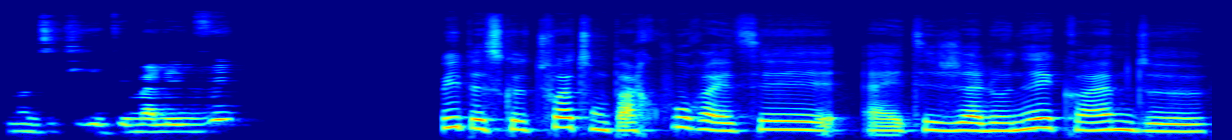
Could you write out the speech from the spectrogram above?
qui m'ont dit qu'il était mal élevé. Oui, parce que toi, ton parcours a été, a été jalonné quand même de,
